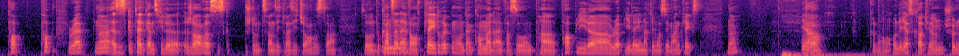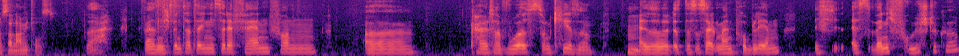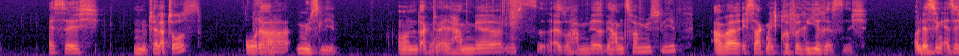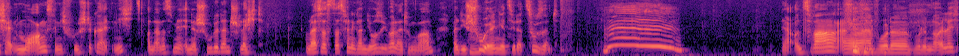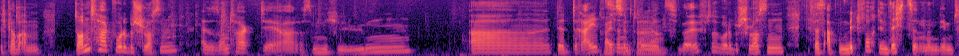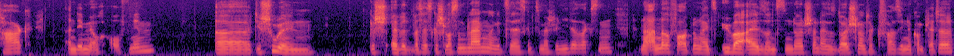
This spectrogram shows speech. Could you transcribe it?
Pop, Pop-Rap, ne? Also es gibt halt ganz viele Genres, es gibt bestimmt 20, 30 Genres da. So, du kannst Mhm. halt einfach auf Play drücken und dann kommen halt einfach so ein paar Pop-Lieder, Rap-Lieder, je nachdem, was du eben anklickst. Ne? Ja. Ja. Genau. Und ich esse gerade hier ein schönes Salami-Toast. Ich weiß nicht, ich bin tatsächlich nicht so der Fan von äh, kalter Wurst und Käse. Hm. Also, das, das ist halt mein Problem. Ich esse, wenn ich frühstücke, esse ich Nutella-Toast oder Müsli. Und aktuell haben wir nichts, also haben wir, wir haben zwar Müsli, aber ich sag mal, ich präferiere es nicht. Und Mhm. deswegen esse ich halt morgens, wenn ich frühstücke, halt nichts und dann ist mir in der Schule dann schlecht. Und weißt du, was das für eine grandiose Überleitung war? Weil die Schulen jetzt wieder zu sind. Ja, und zwar äh, wurde, wurde neulich, ich glaube am Sonntag wurde beschlossen, Also Sonntag, der, lass mich nicht lügen, äh, der 13.12. ja. wurde beschlossen, dass ab Mittwoch, den 16., an dem Tag, an dem wir auch aufnehmen, äh, die Schulen, äh, was heißt geschlossen bleiben. Dann gibt's ja, es gibt zum Beispiel in Niedersachsen eine andere Verordnung als überall sonst in Deutschland. Also Deutschland hat quasi eine komplette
